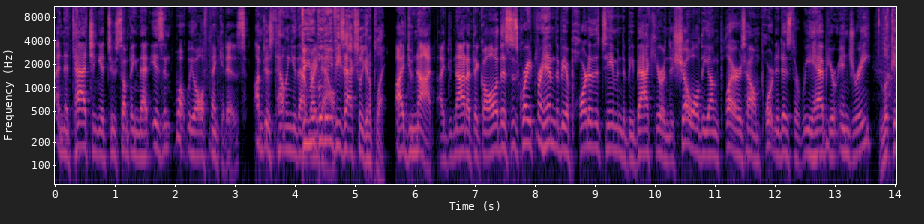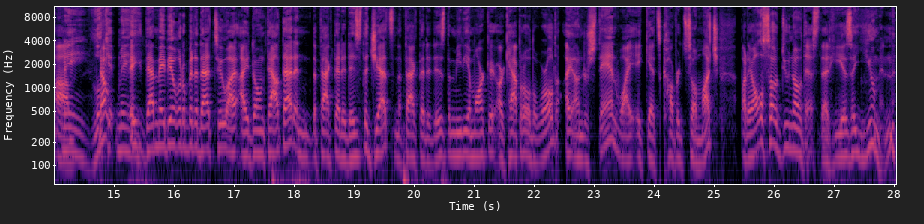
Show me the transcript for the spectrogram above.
and attaching it to something that isn't what we all think it is. I'm just telling you that Do you right believe now. he's actually going to play? I do not. I do not. I think all of this is great for him to be a part of the team and to be back here and to show all the young players how important it is to rehab your injury. Look at Um, me. Look no, at me. That may be a little bit of that too. I, I don't doubt that. And the fact that it is the Jets and the fact that it is the media market or capital of the world, I understand why it gets covered so much. But I also do know this that he is a human.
